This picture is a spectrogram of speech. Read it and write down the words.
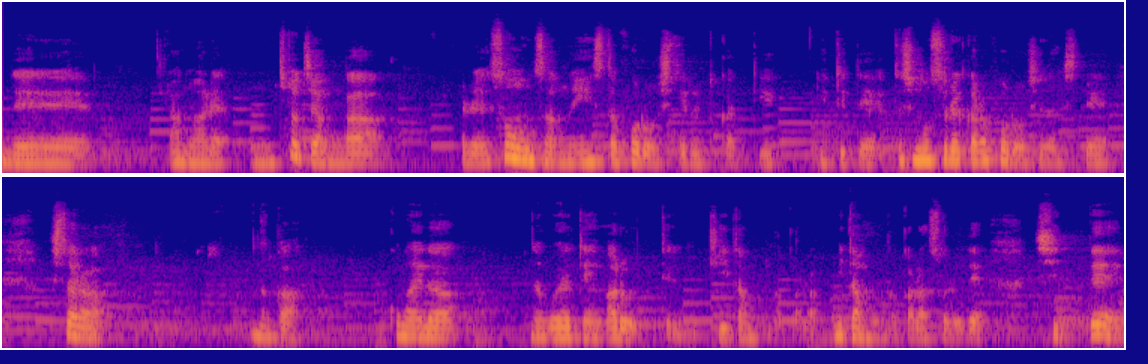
であのあれあのキトちゃんがあれソーンさんのインスタフォローしてるとかって言っ言ってて私もそれからフォローしだしてそしたらなんかこの間名古屋店あるっていうのを聞いたもんだから見たもんだからそれで知って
